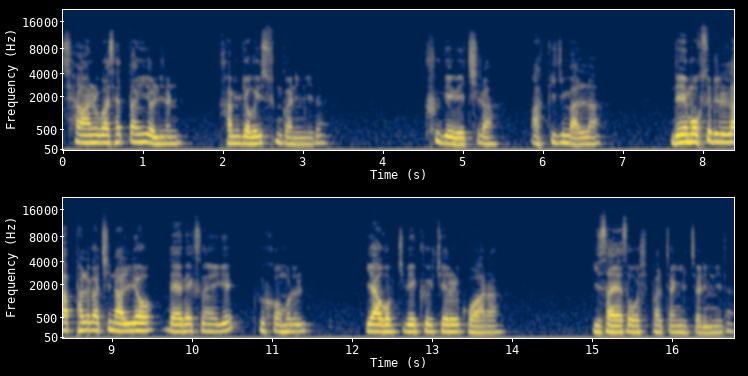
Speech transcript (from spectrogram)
새하늘과 새 땅이 열리는 감격의 순간입니다. 크게 외치라. 아끼지 말라. 내 목소리를 나팔같이 날려 내 백성에게 그 허물을 야곱집의 그 죄를 고하라. 이사야서 58장 1절입니다.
